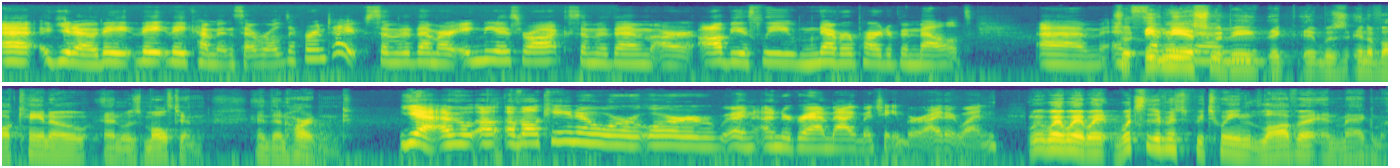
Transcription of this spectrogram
uh, you know, they, they, they come in several different types. Some of them are igneous rocks. Some of them are obviously never part of a melt. Um, and So igneous would be it, was in a volcano and was molten and then hardened. yeah, a, a, a volcano or, or an underground magma chamber, either one. Wait, wait, wait, wait. What's the difference between lava and magma?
